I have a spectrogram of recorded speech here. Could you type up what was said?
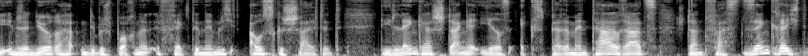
Die Ingenieure hatten die besprochenen Effekte nämlich ausgeschaltet. Die Lenkerstange ihres Experimentalrads stand fast senkrecht,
